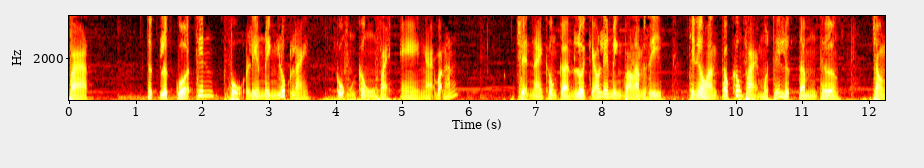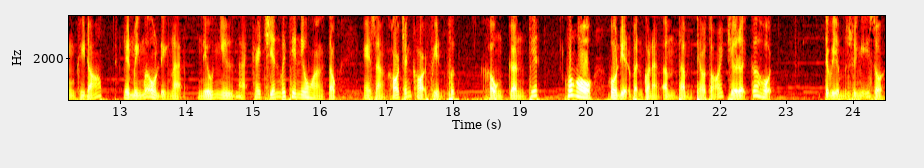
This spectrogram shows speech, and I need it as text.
và thực lực của thiên phủ liên minh lúc này cũng không phải e ngại bọn hắn. Chuyện này không cần lôi kéo liên minh vào làm gì. Thiên yêu hoàng tộc không phải một thế lực tầm thường. Trong khi đó, liên minh mới ổn định lại. Nếu như lại khai chiến với thiên yêu hoàng tộc, e rằng khó tránh khỏi phiền phức không cần thiết. Huống hồ, hồn điện vẫn còn đang âm thầm theo dõi chờ đợi cơ hội. Tiêu viêm suy nghĩ rồi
